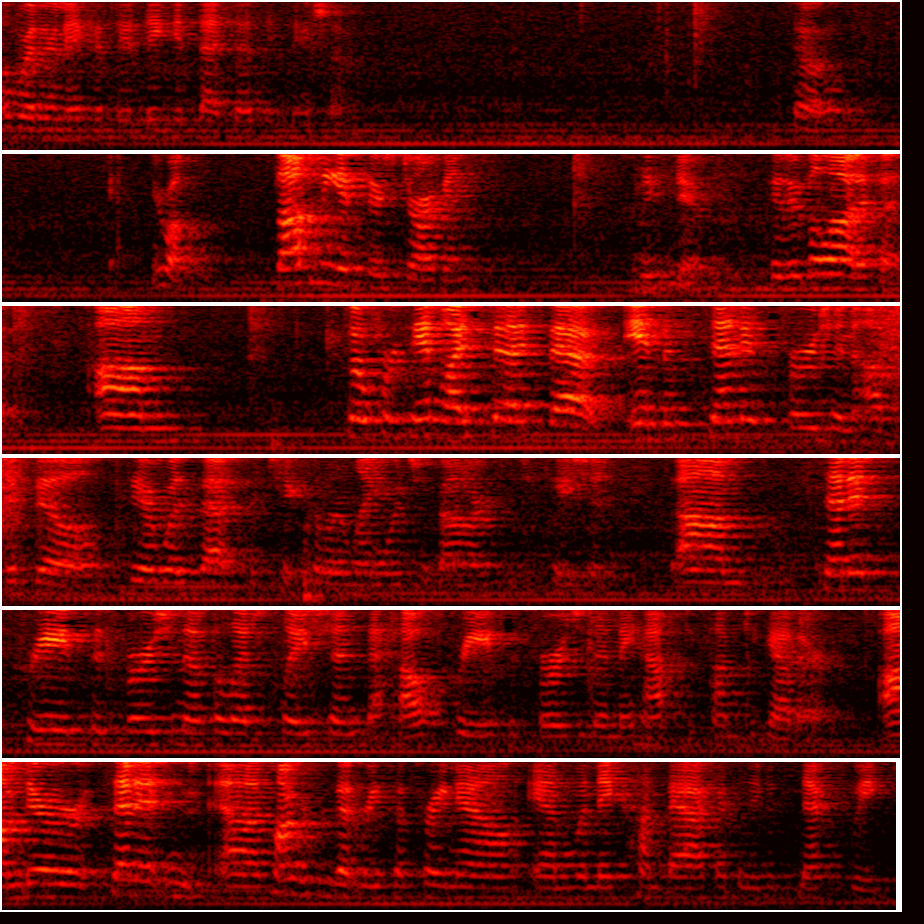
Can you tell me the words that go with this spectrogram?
of whether they get, they get that designation. So, yeah, you're welcome. Stop me if there's jargon. Please do, because there's a lot of it. Um, so, for example, I said that in the Senate's version of the bill, there was that particular language about arts education. Um, Senate creates its version of the legislation, the House creates its version, and they have to come together. Um, their Senate and uh, Congress is at recess right now, and when they come back, I believe it's next week,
